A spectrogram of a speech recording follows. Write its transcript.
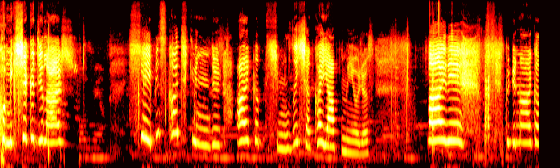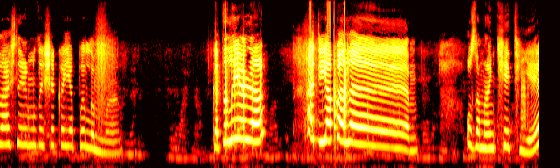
komik şakacılar. Şey biz kaç gündür arkadaşımıza şaka yapmıyoruz. Bari bugün arkadaşlarımıza şaka yapalım mı? Katılıyorum. Hadi yapalım. O zaman Keti'yi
